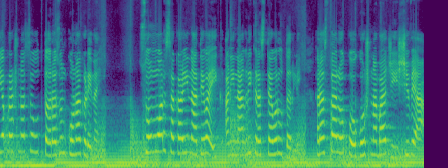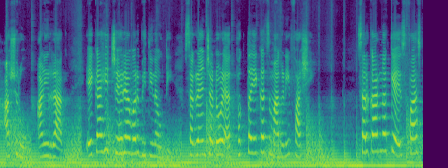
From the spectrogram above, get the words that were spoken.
या प्रश्नाचं उत्तर अजून कोणाकडे नाही. सोमवार सकाळी नातेवाईक आणि नागरिक रस्त्यावर उतरले. रस्ता रोको घोषणाबाजी शिव्या अश्रू आणि राग. एकाही चेहऱ्यावर भीती नव्हती. सगळ्यांच्या डोळ्यात फक्त एकच मागणी फाशी. सरकारनं केस फास्ट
